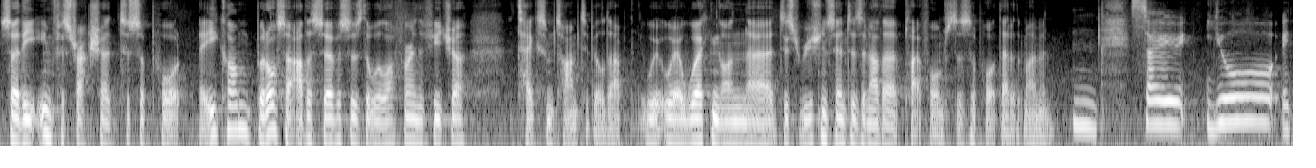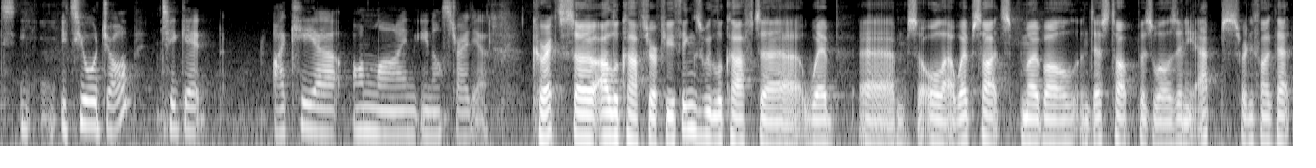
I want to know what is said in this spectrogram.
So the infrastructure to support e-com, but also other services that we'll offer in the future, takes some time to build up. We're, working on uh, distribution centres and other platforms to support that at the moment. So your it's it's your job to get IKEA online in Australia. Correct. So I look after a few things. We look after web, um, so all our websites, mobile and desktop, as well as any apps or anything like that.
